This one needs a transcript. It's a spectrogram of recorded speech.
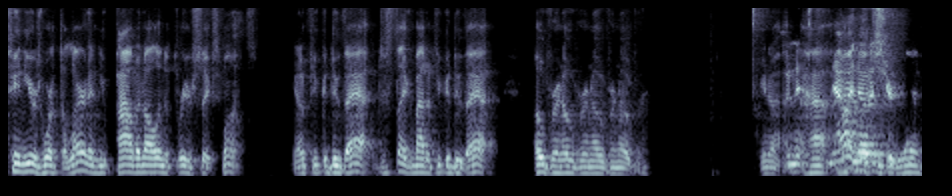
10 years worth of learning you piled it all into three or six months. You know if you could do that just think about it. if you could do that over and over and over and over. You know, how, now how I notice you're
